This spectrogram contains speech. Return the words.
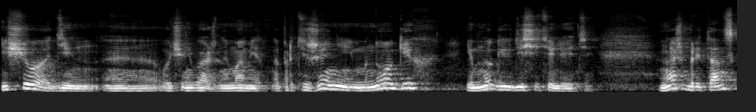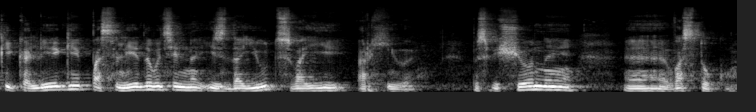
Еще один э, очень важный момент. На протяжении многих и многих десятилетий наши британские коллеги последовательно издают свои архивы, посвященные э, Востоку.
